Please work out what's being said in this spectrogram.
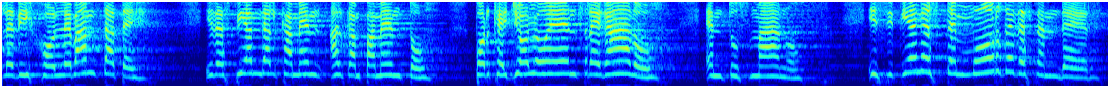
le dijo, levántate y desciende al, campamento, porque yo lo he entregado en tus manos. Y si tienes temor de descender,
